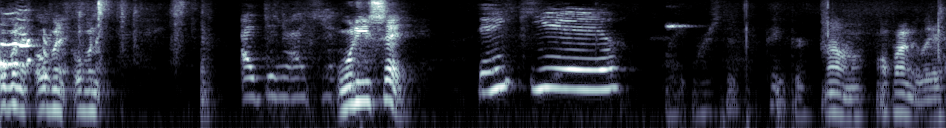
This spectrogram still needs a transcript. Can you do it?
Open it. Open it. Open it. I think I can. What do you say? Thank you. Wait, where's the paper? I don't know. I'll find it later.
